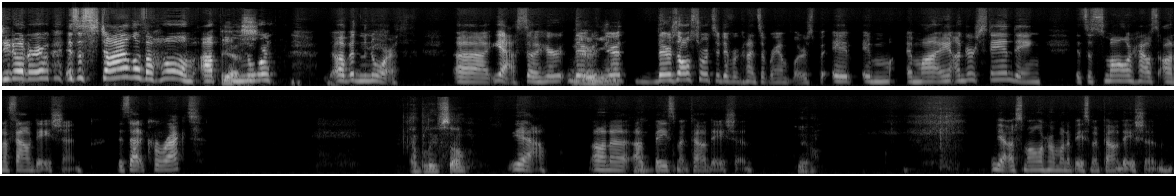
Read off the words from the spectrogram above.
you know what a rambler? It's a style of a home up yes. north up in the north uh yeah so here there, there there's all sorts of different kinds of ramblers but it, in, in my understanding it's a smaller house on a foundation. Is that correct? I believe so. Yeah on a, a basement foundation. Yeah. Yeah a smaller home on a basement foundation.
